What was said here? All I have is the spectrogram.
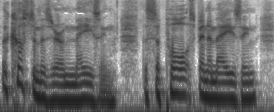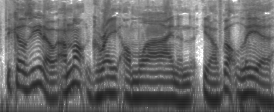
The customers are amazing. The support's been amazing because you know I'm not great online, and you know I've got Leah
